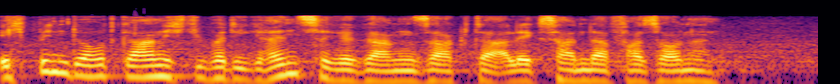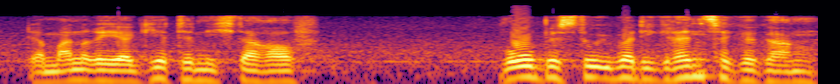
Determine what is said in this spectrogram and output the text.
Ich bin dort gar nicht über die Grenze gegangen, sagte Alexander versonnen. Der Mann reagierte nicht darauf. Wo bist du über die Grenze gegangen?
